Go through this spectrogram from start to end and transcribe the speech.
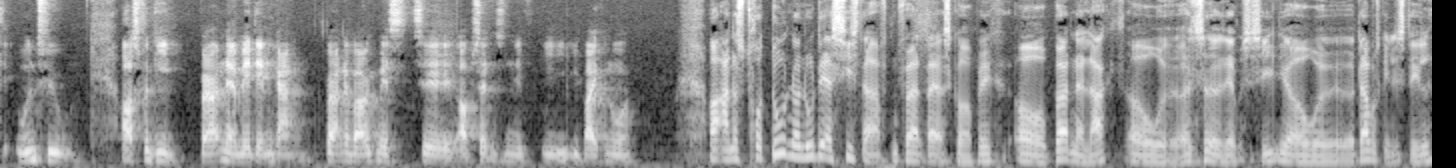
det, uden tvivl. Også fordi børnene er med denne gang. Børnene var jo ikke med til opsendelsen i, i, i Baikonur. Og Anders, tror du, når nu det er sidste aften, før Andreas skal op, ikke? og børnene er lagt, og, øh, og han sidder der med Cecilie, og, øh, og der er måske lidt stille,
